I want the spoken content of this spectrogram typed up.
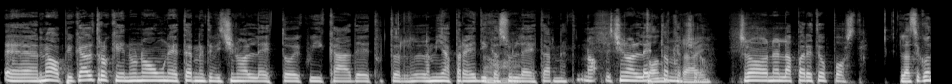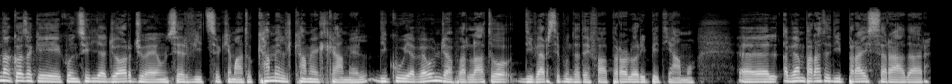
Eh, no, più che altro che non ho un Ethernet vicino al letto e qui cade tutta la mia predica no. sull'Ethernet. No, vicino al letto Don't non cry. ce Ce l'ho nella parete opposta. La seconda cosa che consiglia Giorgio è un servizio chiamato Camel Camel Camel, di cui avevamo già parlato diverse puntate fa, però lo ripetiamo. Eh, abbiamo parlato di Price Radar,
